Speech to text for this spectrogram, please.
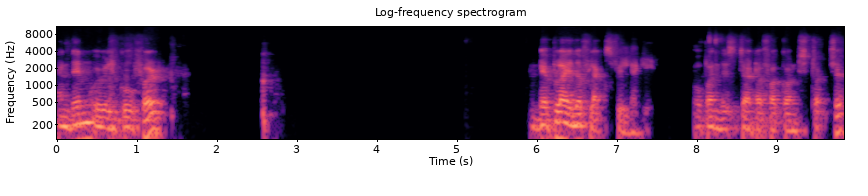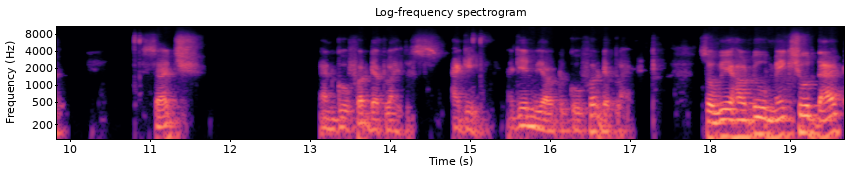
and then we will go for deploy the flex field again. Open this chart of account structure, search and go for deploy this again. Again, we have to go for deployment. So we have to make sure that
